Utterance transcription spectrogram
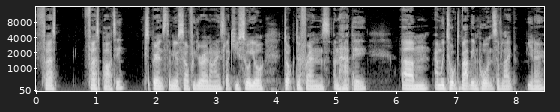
first first party. Experience them yourself with your own eyes, like you saw your doctor friends unhappy, um, and we talked about the importance of like you know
